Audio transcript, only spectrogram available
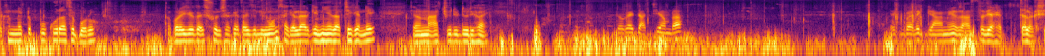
এখানে একটা পুকুর আছে বড়। তারপরে এই জায়গায় সরিষা খেত এই যে লিমন, সাইকেলটা আর কি নিয়ে যাচ্ছে এখানে, যেন না চুরি টুরি হয় জায়গায় যাচ্ছি আমরা। একবারে গ্রামের রাস্তা দিয়ে হাঁটতে লাগছে।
